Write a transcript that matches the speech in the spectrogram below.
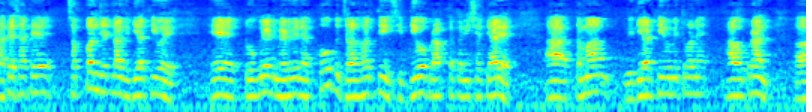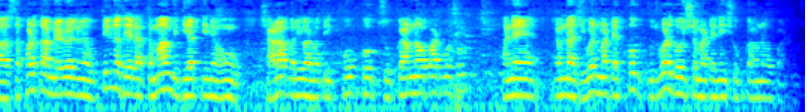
સાથે સાથે છપ્પન જેટલા વિદ્યાર્થીઓએ એ ટુ ગ્રેડ મેળવીને ખૂબ ઝળહળતી સિદ્ધિઓ પ્રાપ્ત કરી છે. ત્યારે આ તમામ વિદ્યાર્થીઓ મિત્રોને આ ઉપરાંત સફળતા મેળવેલ અને ઉત્તીર્ણ થયેલા તમામ વિદ્યાર્થીને હું શાળા પરિવાર વતી ખૂબ ખૂબ શુભકામનાઓ પાઠવું છું અને એમના જીવન માટે ખૂબ ઉજ્જવળ ભવિષ્ય માટેની શુભકામનાઓ પાઠવું છું.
